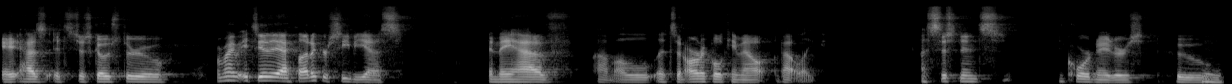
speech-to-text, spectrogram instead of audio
it has it just goes through or maybe it's either the Athletic or CBS, and they have um a, it's an article came out about like assistants and coordinators who Mm.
